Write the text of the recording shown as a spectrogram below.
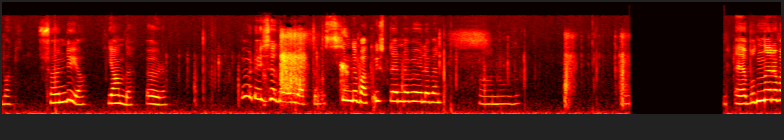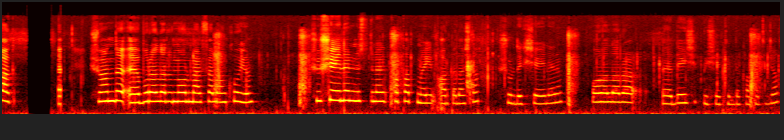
Bak söndü ya. Yandı. Öyle. Öyleyse doğru yaptınız. Şimdi bak üstlerine böyle ben. Aa ne oldu? Ee, bunları bak. Şu anda e, buraları normal falan koyun. Şu şeylerin üstüne kapatmayın arkadaşlar. Şuradaki şeyleri. Oralara e, değişik bir şekilde kapatacağız.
